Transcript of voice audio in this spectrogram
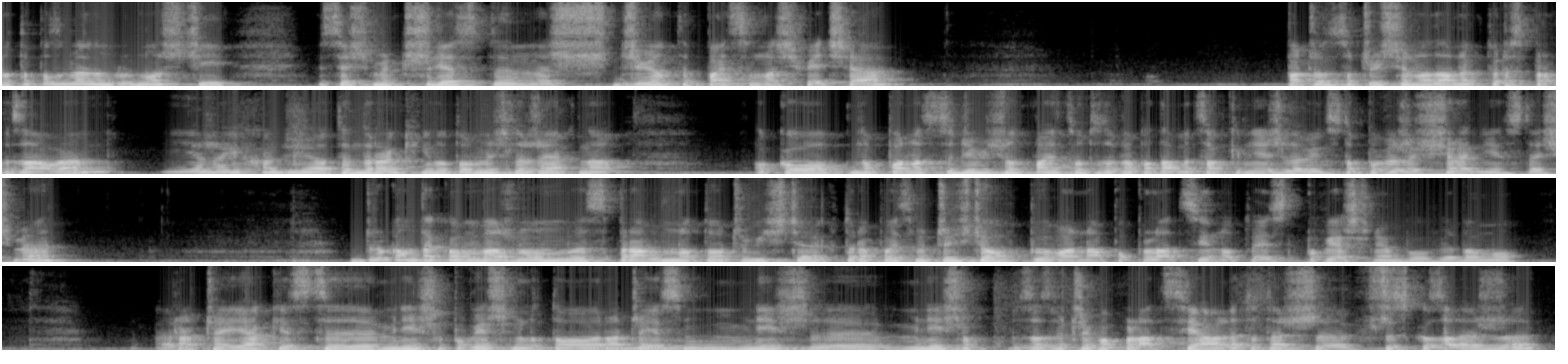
No to pod względem ludności jesteśmy 39 państwem na świecie. Patrząc oczywiście na dane, które sprawdzałem. I jeżeli chodzi o ten ranking, no to myślę, że jak na około, no ponad 190 państw, no to wypadamy całkiem nieźle, więc no powyżej średniej jesteśmy. Drugą taką ważną sprawą, no to oczywiście, która powiedzmy częściowo wpływa na populację, no to jest powierzchnia, bo wiadomo, raczej jak jest y, mniejsza powierzchnia, no to raczej jest mniejszy, mniejsza zazwyczaj populacja, ale to też y, wszystko zależy.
